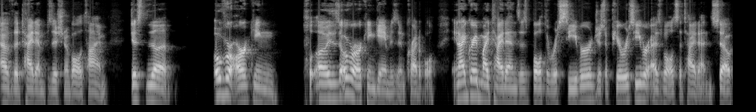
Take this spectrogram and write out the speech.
of the tight end position of all time. Just the overarching uh, his overarching game is incredible. And I grade my tight ends as both a receiver, just a pure receiver, as well as a tight end. So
